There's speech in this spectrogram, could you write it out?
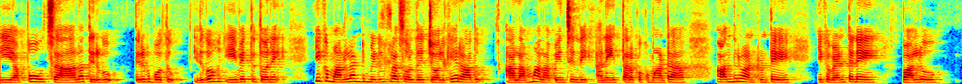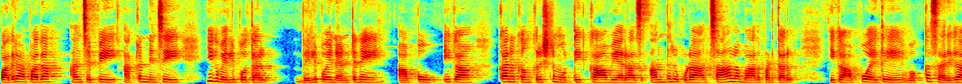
ఈ అప్పు చాలా తిరుగు తిరిగిపోతూ ఇదిగో ఈ వ్యక్తితోనే. ఇక మనలాంటి మిడిల్ క్లాస్ వాళ్ళు తెచ్చేవాళ్ళకే రాదు. వాళ్ళ అమ్మ అలా పెంచింది అని తలకొక మాట అందరూ అంటుంటే ఇక వెంటనే వాళ్ళు పదరా పద అని చెప్పి అక్కడి నుంచి ఇక వెళ్ళిపోతారు. వెళ్ళిపోయిన వెంటనే అప్పు ఇక కనకం కృష్ణమూర్తి కావ్యరాజ్ అందరూ కూడా చాలా బాధపడతారు. ఇక అప్పు అయితే ఒక్కసారిగా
